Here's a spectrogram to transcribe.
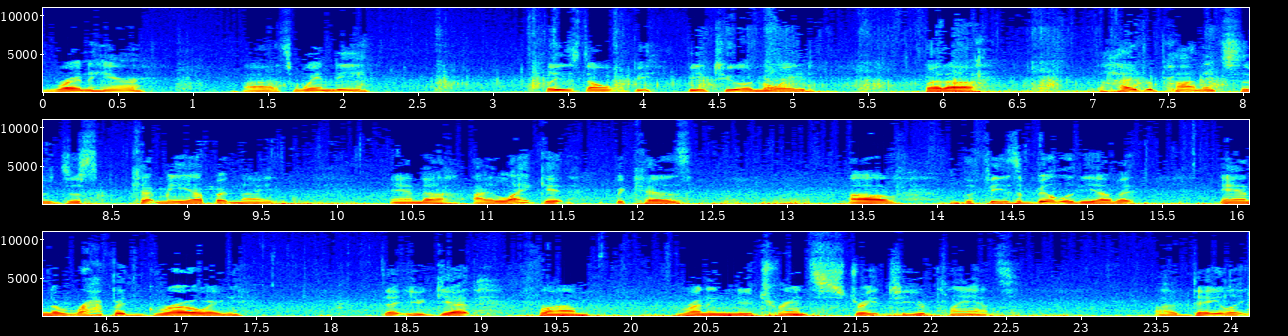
run here. Uh, it's windy. Please don't be, be too annoyed. But uh, the hydroponics have just kept me up at night. And uh, I like it because of the feasibility of it and the rapid growing that you get from running nutrients straight to your plants uh, daily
